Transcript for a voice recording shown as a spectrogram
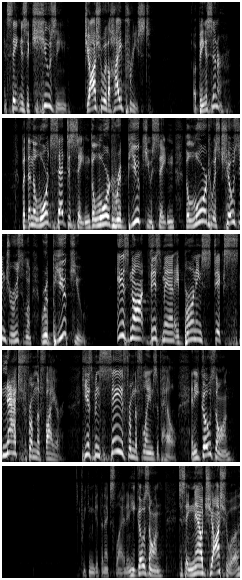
And Satan is accusing Joshua, the high priest, of being a sinner. But then the Lord said to Satan, The Lord rebuke you, Satan. The Lord who has chosen Jerusalem, rebuke you. Is not this man a burning stick snatched from the fire? He has been saved from the flames of hell. And he goes on If we can get the next slide. And he goes on to say, Now Joshua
